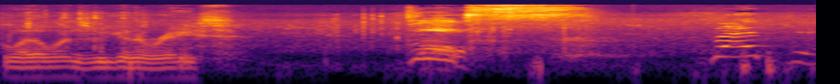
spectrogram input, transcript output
What the ones we gonna race? This. Braxton,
